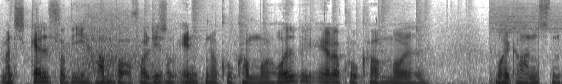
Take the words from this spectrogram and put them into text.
Man skal forbi Hamburg for ligesom enten at kunne komme mod Rødby eller kunne komme mod, mod grænsen.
